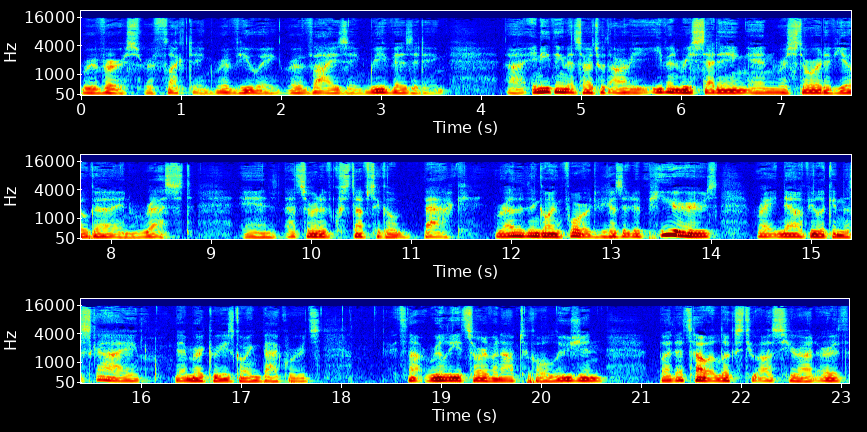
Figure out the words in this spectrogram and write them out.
reverse, reflecting, reviewing, revising, revisiting. Uh, anything that starts with RE, even resetting and restorative yoga and rest and that sort of stuff to go back rather than going forward because it appears right now, if you look in the sky, that Mercury is going backwards. It's not really, it's sort of an optical illusion, but that's how it looks to us here on Earth.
